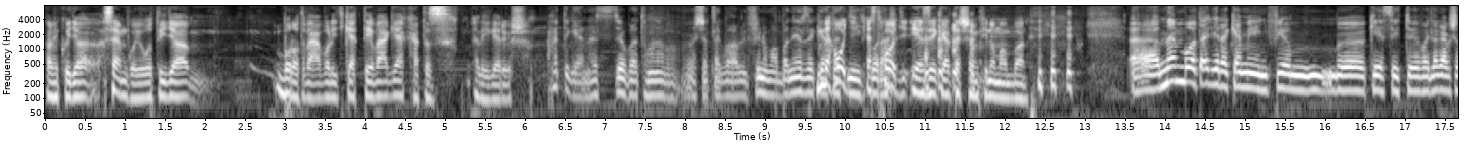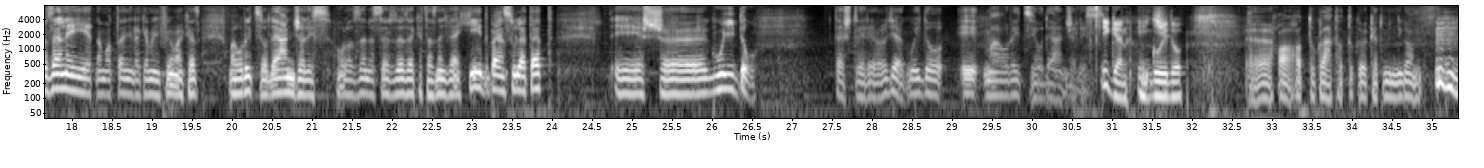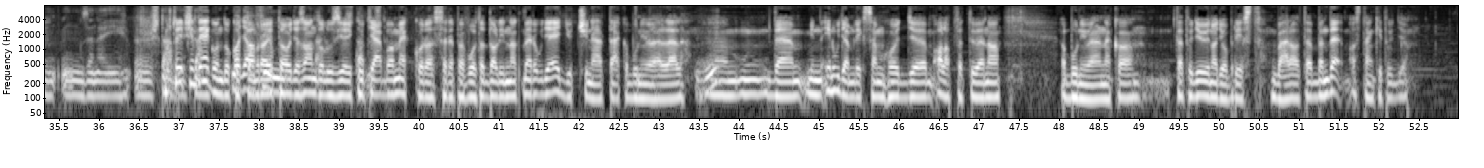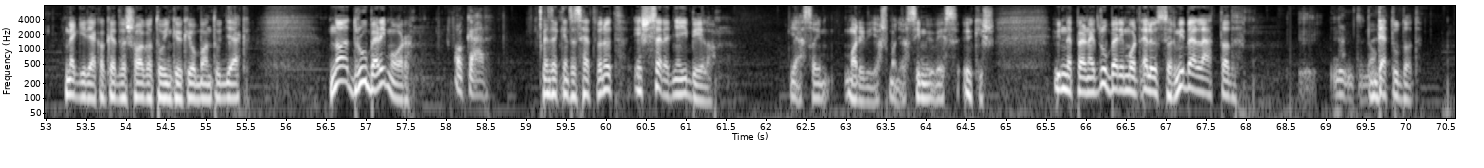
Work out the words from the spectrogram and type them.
amikor ugye a szemgolyót így a borotvával így ketté vágják, hát az elég erős. Hát igen, ez jobb lett volna esetleg valami finomabban érzékeltetni. De hogy? Ezt korán. hogy érzékeltessem finomabban? Nem volt ennyire kemény filmkészítő, vagy legalábbis a zenéjét nem adta ennyire kemény filmekhez. Maurizio De Angelis, hol a zeneszerző 1947-ben született, és Guido testvérével, ugye? Guido e Maurizio De Angelis. Igen, Így. Guido. Hallhattuk, láthattuk őket mindig a zenei stáblistán. Most egyébként elgondolkodtam rajta, film hogy az andalúziai kutyában mekkora szerepe volt a Dalinnak, mert ugye együtt csinálták a Buñuellel, Mhm. de én úgy emlékszem, hogy alapvetően a, a Buñuelnek a, tehát hogy ő nagyobb részt vállalt ebben, de aztán ki tudja. Megírják a kedves hallgatóink, ők jobban tudják. Na, Drew Barrymore, Akár. 1975, és Szerednyei Béla. Jászai Maridíjas magyar színművész, ők is ünnepelnek. Drew Barrymore-t először miben láttad? Nem tudom. De tudod,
